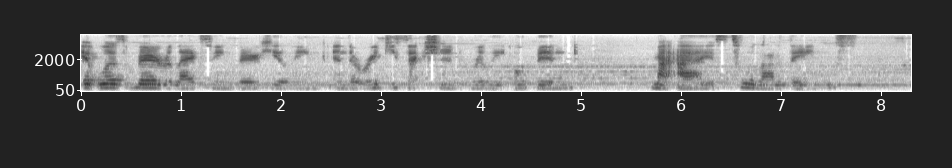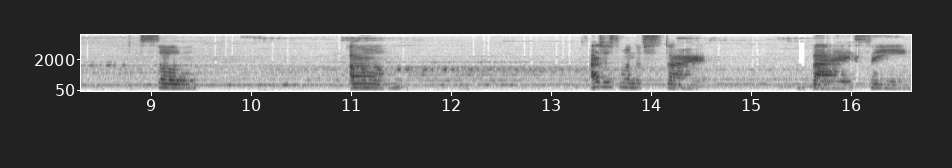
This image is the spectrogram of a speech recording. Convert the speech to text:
it was very relaxing, very healing. And the Reiki section really opened my eyes to a lot of things. So, um, I just want to start by saying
